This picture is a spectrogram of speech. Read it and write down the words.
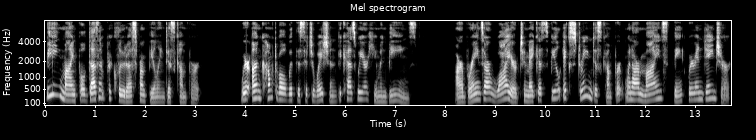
Being mindful doesn't preclude us from feeling discomfort. We're uncomfortable with the situation because we are human beings. Our brains are wired to make us feel extreme discomfort when our minds think we're in danger,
